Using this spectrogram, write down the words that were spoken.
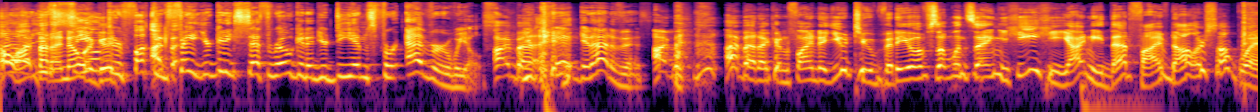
Oh, I bet I know a sealed good. your fucking bet- fate. You're getting Seth Rogen in your DMs forever, Wheels. I bet- You can't get out of this. I bet, I bet I can find a YouTube video of someone saying hee hee. I need that five dollar Subway.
